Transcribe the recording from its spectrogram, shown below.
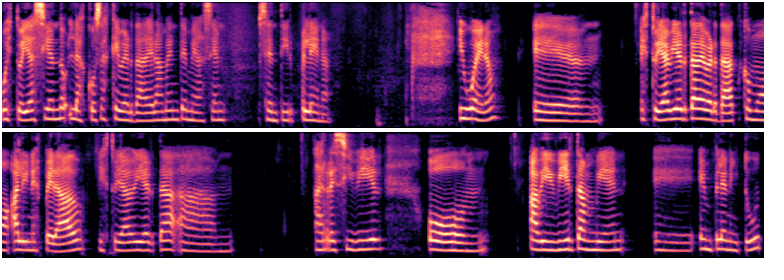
o estoy haciendo las cosas que verdaderamente me hacen sentir plena? Y bueno, eh, estoy abierta de verdad como a lo inesperado, estoy abierta a, a recibir o a vivir también eh, en plenitud.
